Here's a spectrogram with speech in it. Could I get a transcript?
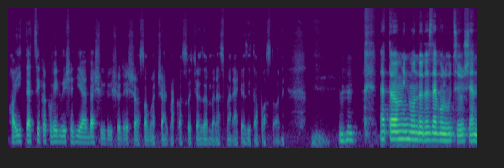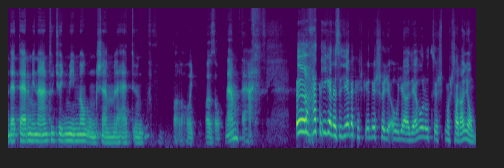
ha így tetszik, akkor végül is egy ilyen besűrűsödése a szabadságnak az, hogyha az ember ezt már elkezdi tapasztalni. Uh-huh. Tehát, mint mondod, az evolúciósan determinált, úgyhogy mi magunk sem lehetünk valahogy azok, nem? Tehát... Hát igen, ez egy érdekes kérdés, hogy ugye az evolúciós, most ha nagyon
